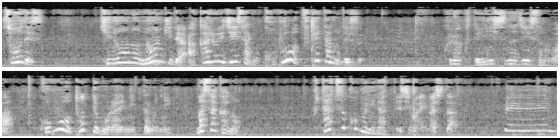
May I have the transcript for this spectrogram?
そうです。昨日ののんきで明るいじいさんのコブをつけたのです。暗くて陰湿なじいさんはコブを取ってもらいに行ったのにまさかの2つコブになってしまいました。えー、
